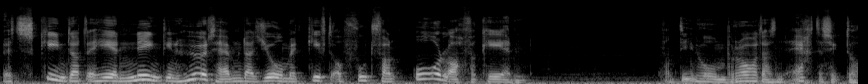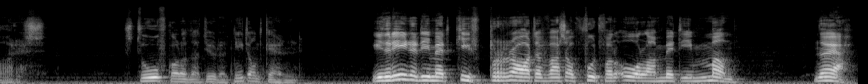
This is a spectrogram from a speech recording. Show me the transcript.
Het scheen dat de heer 19 hoort hebben dat Jo met Kieft op voet van oorlog verkeerden. Van Tienholm brood als een echte sectoris. Stoef kon het natuurlijk niet ontkennen. Iedereen die met Kief praatte was op voet van oorlog met die man. Nou ja,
